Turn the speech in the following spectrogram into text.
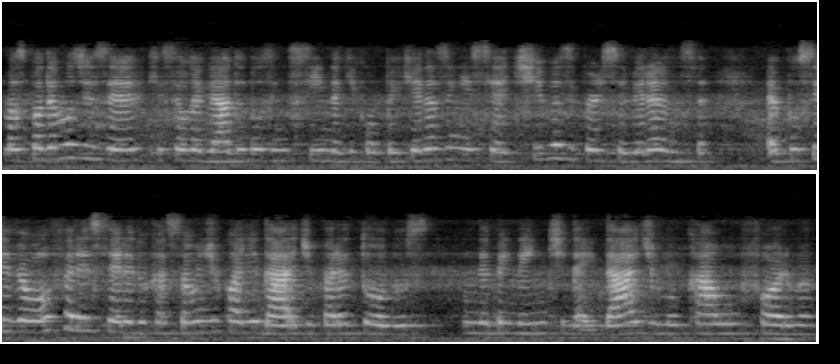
mas podemos dizer que seu legado nos ensina que com pequenas iniciativas e perseverança é possível oferecer educação de qualidade para todos, independente da idade, local ou forma.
